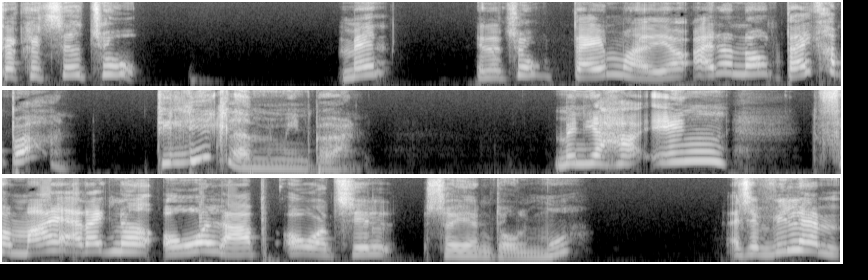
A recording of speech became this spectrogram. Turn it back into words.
der kan sidde to mænd eller to damer, jeg, I don't know, der ikke har børn. De er ligeglade med mine børn. Men jeg har ingen... For mig er der ikke noget overlap over til, så er jeg en dårlig mor. Altså, Wilhelm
